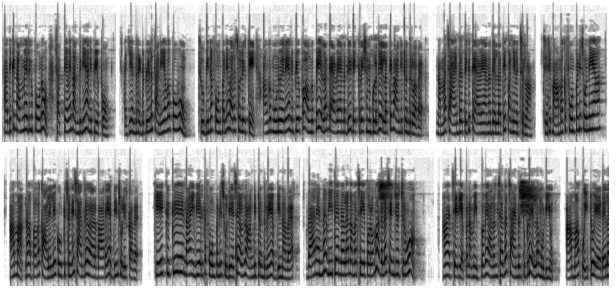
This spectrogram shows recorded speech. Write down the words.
அதுக்கு நம்ம எதுக்கு போகணும்? சத்யாவே நந்தினியை அனுப்பி வைப்போம். ஐயா இந்த ரெண்டு பிள்ளை தனியாவா போவோம் சுபினா ஃபோன் பண்ணி வர சொல்லியிருக்கேன். அவங்க மூணு பேரையும் அனுப்பி வைப்போம். அவங்க போய் எல்லாம் தேவையானது டெக்கரேஷனுக்குள்ளது எல்லாத்தையும் வாங்கிட்டு வந்துருவாங்க. நம்ம சாயந்தரத்துக்கு தேவையானது எல்லாத்தையும் பண்ணி வச்சிடலாம். சரி மாமாக்கு ஃபோன் பண்ணி சொன்னியா? ஆமா நான் அப்பாவை காலையிலே கூப்பிட்டு சொன்னேன் சாயந்தரம் வர- வரேன் அப்படின்னு சொல்லியிருக்காங்க கேக்குக்கு நான் இவியல்கிட்ட ஃபோன் பண்ணி சொல்லியாச்சு அவள் வாங்கிட்டு வந்துருவேன் அப்படின்னு அவ வேற என்ன வீட்ல என்னெல்லாம் நம்ம செய்ய போறோமோ அதெல்லாம் செஞ்சு வச்சிருவோம். ஆ சரி அப்ப நம்ம இப்பவே ஆரம்பிச்சாதான் சாயந்தரத்துக்குள்ள எல்லாம் முடியும். ஆமா போயிட்டு இடையில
